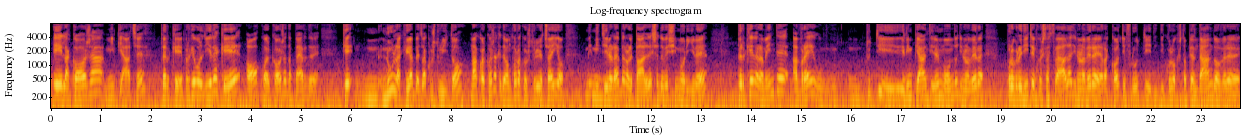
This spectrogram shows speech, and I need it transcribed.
e la cosa mi piace perché? Perché vuol dire che ho qualcosa da perdere che n- nulla che io abbia già costruito, ma qualcosa che devo ancora costruire. Cioè, io mi, mi girerebbero le palle se dovessi morire, perché veramente avrei un, un, tutti i rimpianti del mondo di non aver progredito in questa strada, di non aver raccolto i frutti di, quello che sto piantando, aver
